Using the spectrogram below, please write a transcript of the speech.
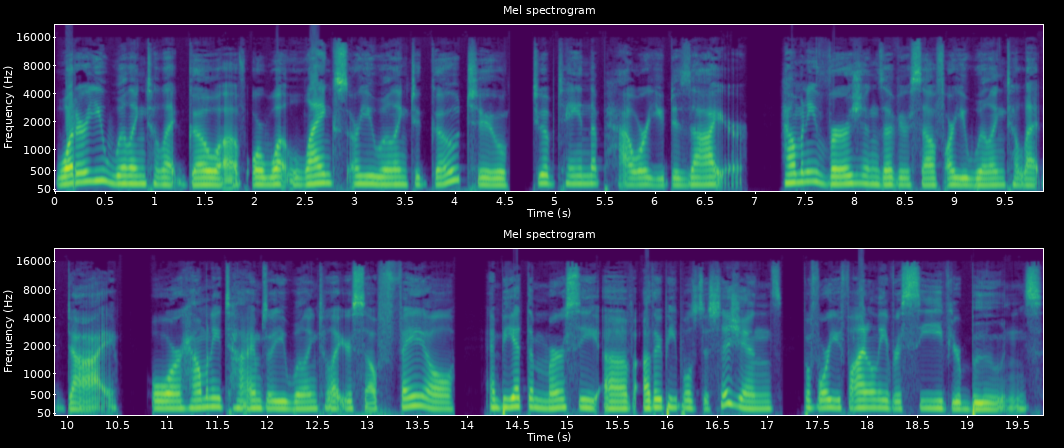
What are you willing to let go of, or what lengths are you willing to go to to obtain the power you desire? How many versions of yourself are you willing to let die? Or how many times are you willing to let yourself fail and be at the mercy of other people's decisions before you finally receive your boons?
